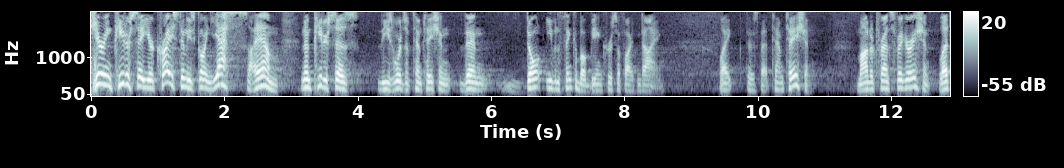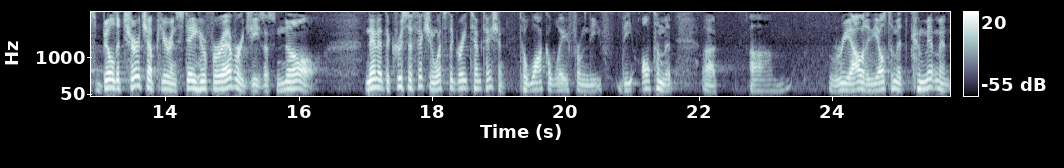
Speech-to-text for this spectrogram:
hearing Peter say, You're Christ, and he's going, Yes, I am. And then Peter says these words of temptation, then don't even think about being crucified and dying. Like there's that temptation. Mount of Transfiguration. Let's build a church up here and stay here forever, Jesus. No. And then at the crucifixion, what's the great temptation? To walk away from the, the ultimate uh, um, reality, the ultimate commitment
